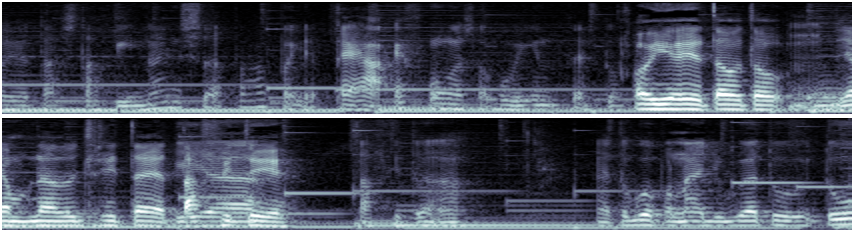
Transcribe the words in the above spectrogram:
Toyota Star Finance apa apa ya? THF kalau nggak salah gue ingin itu oh iya ya tahu tahu. Hmm. yang pernah lu cerita ya TAF Iya. itu ya? Staff itu nah, nah itu gue pernah juga tuh itu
